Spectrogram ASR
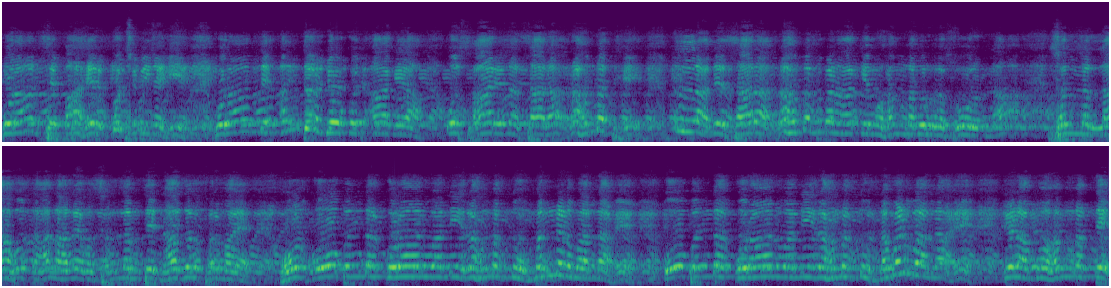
कुरान से बाहर कुछ भी नहीं है कुरान दे अंदर जो कुछ आ गया वो सारे का सारा रहमत है अल्लाह ने सारा रहमत बना के मोहम्मद रसूलुल्लाह सल्लल्लाहु ताला अलैहि वसल्लम ते नाज़िल फरमाया हुन ओ बंदा कुरान वाली रहमत नु मनन वाला है ओ बंदा कुरान वाली रहमत नु नवण वाला है जेड़ा मोहम्मद दे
